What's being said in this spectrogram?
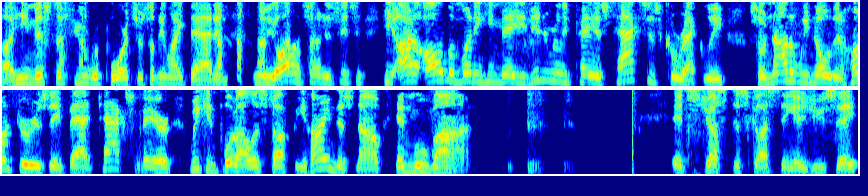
Uh, he missed a few reports or something like that, and really all of a sudden, it's, he all the money he made, he didn't really pay his taxes correctly. So now that we know that Hunter is a bad taxpayer, we can put all this stuff behind us now and move on. It's just disgusting, as you say.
